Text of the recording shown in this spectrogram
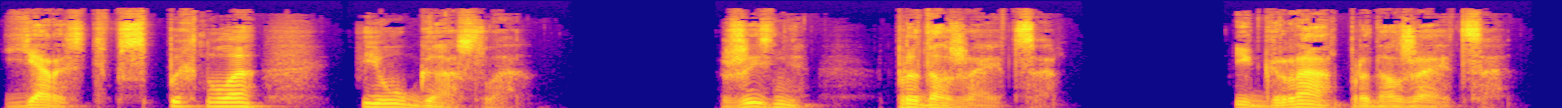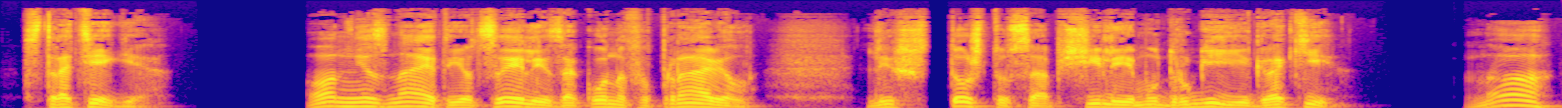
Ярость вспыхнула и угасла. Жизнь продолжается. Игра продолжается. Стратегия. Он не знает ее целей, законов и правил, лишь то, что сообщили ему другие игроки. Но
